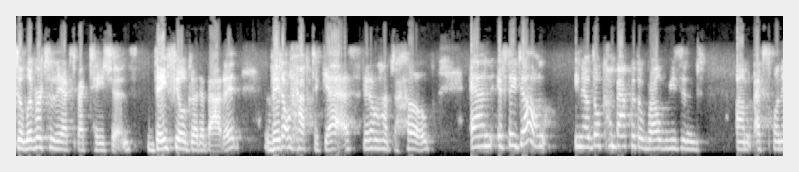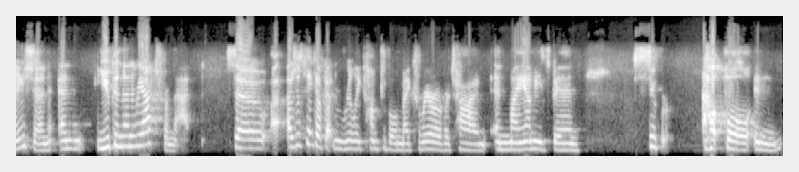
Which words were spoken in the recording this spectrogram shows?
deliver to the expectations. They feel good about it. They don't have to guess. They don't have to hope. And if they don't, you know, they'll come back with a well-reasoned um, explanation, and you can then react from that. So I just think I've gotten really comfortable in my career over time, and Miami's been super helpful in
